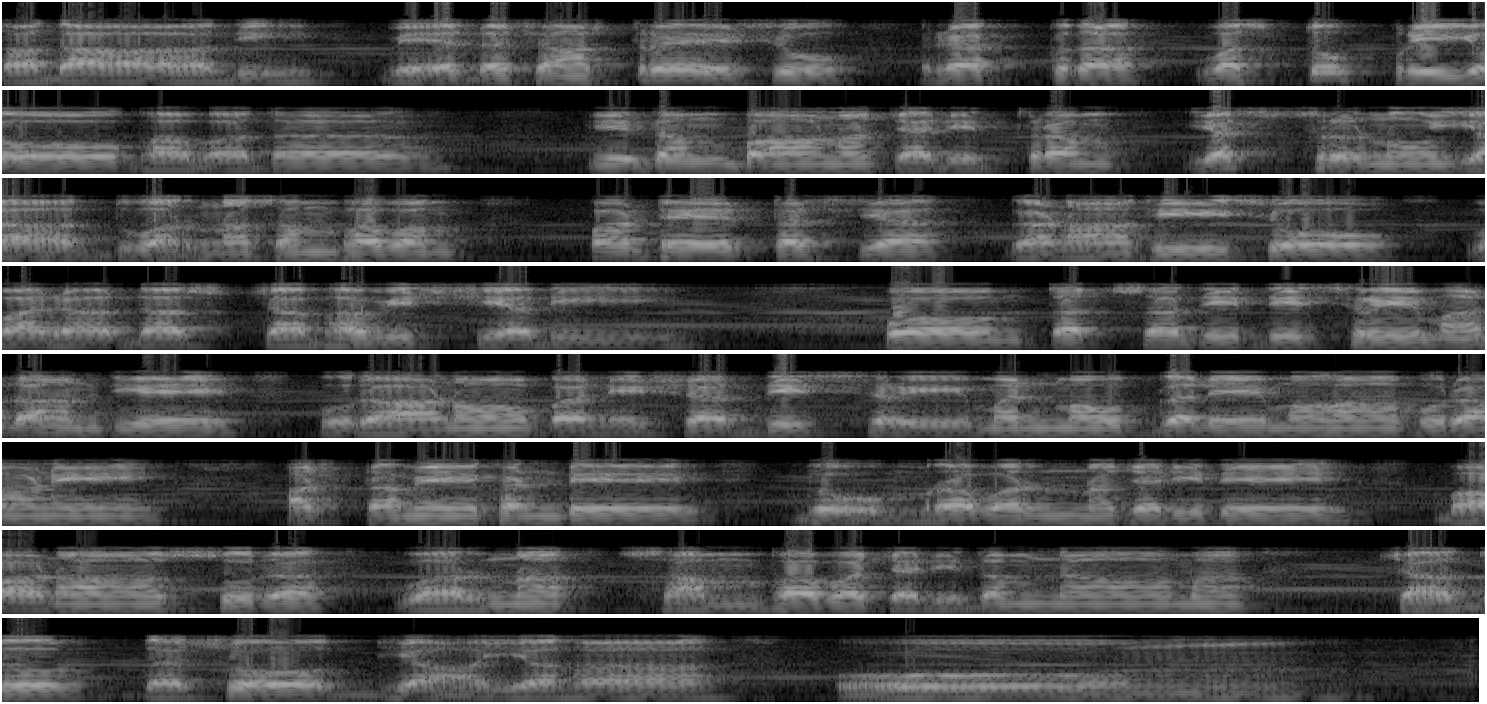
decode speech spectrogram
तदादि वेदशास्त्रेषु रक्तवस्तुप्रियो भवत इदं बाणचरित्रं यः शृणुयाद्वर्णसम्भवं पठेत्तस्य गणाधीशो वरदश्च भविष्यति। ॐ तत्सदिति श्रीमदान्ध्ये पुराणोपनिषदि श्रीमन्मौद्गले महापुराणे अष्टमे खण्डे धूम्रवर्णचरिते बाणासुरवर्णसम्भवचरितं नाम चतुर्दशोऽध्यायः। ओम्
